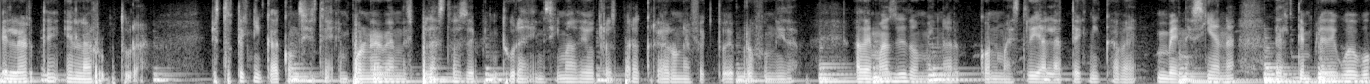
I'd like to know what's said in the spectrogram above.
El arte en la ruptura. Esta técnica consiste en poner grandes plastas de pintura encima de otras para crear un efecto de profundidad. Además de dominar con maestría la técnica veneciana del temple de huevo,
